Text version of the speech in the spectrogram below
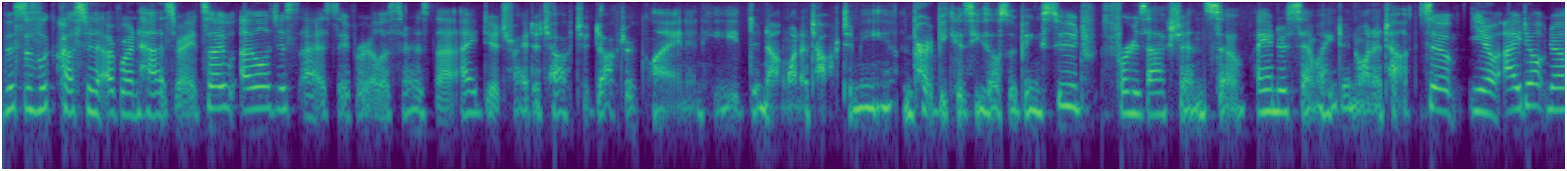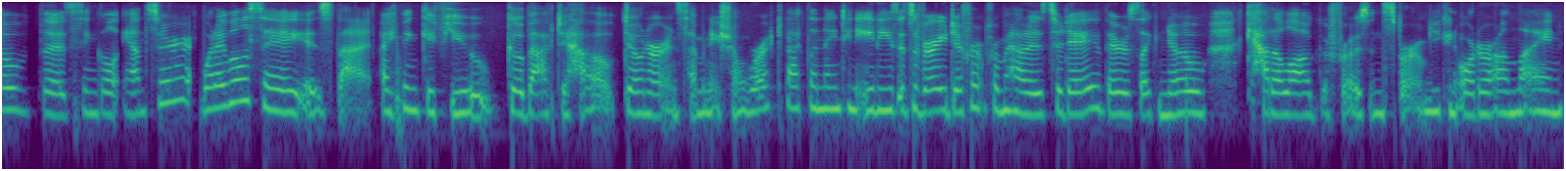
This is the question that everyone has, right? So I, I will just uh, say for our listeners that I did try to talk to Dr. Cline and he did not want to talk to me, in part because he's also being sued for his actions. So I understand why he didn't want to talk. So, you know, I don't know the single answer. What I will say is that I think if you go back to how donor insemination worked back in the 1980s, it's very different from how it is today. There's like no catalog of frozen sperm you can order online.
